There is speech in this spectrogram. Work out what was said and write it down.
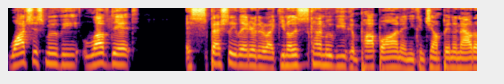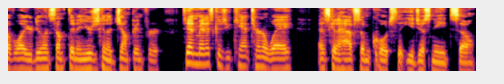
watch this movie, loved it, especially later they're like, you know, this is kind of movie you can pop on and you can jump in and out of while you're doing something and you're just going to jump in for 10 minutes cuz you can't turn away and it's going to have some quotes that you just need. So,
